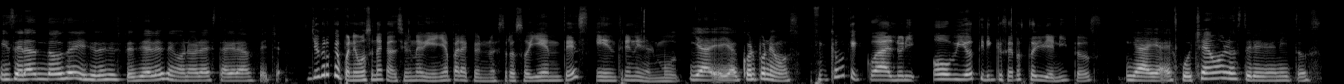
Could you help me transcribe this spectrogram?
y serán dos ediciones especiales en honor a esta gran fecha. Yo creo que ponemos una canción navideña para que nuestros oyentes entren en el mood. Ya, ya, ya, ¿cuál ponemos? ¿Cómo que cuál, Nuri? Obvio, tienen que ser los toribianitos. Ya, ya, escuchemos los trivianitos.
